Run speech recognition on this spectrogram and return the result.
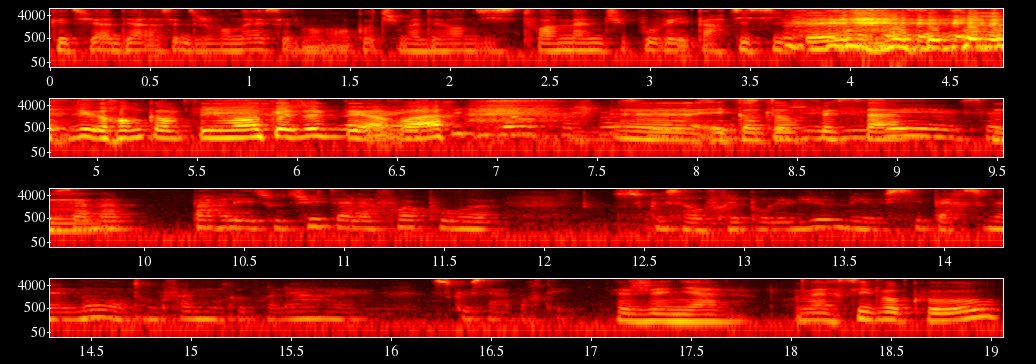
que tu adhères à cette journée, c'est le moment quand tu m'as demandé si toi-même tu pouvais y participer. C'était le plus grand compliment que je peux bah, avoir. Euh, et quand on fait ça, ça hmm. m'a parlé tout de suite à la fois pour euh, ce que ça offrait pour le lieu, mais aussi personnellement en tant que femme entrepreneur, ce que ça a apporté. Génial. Merci beaucoup.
